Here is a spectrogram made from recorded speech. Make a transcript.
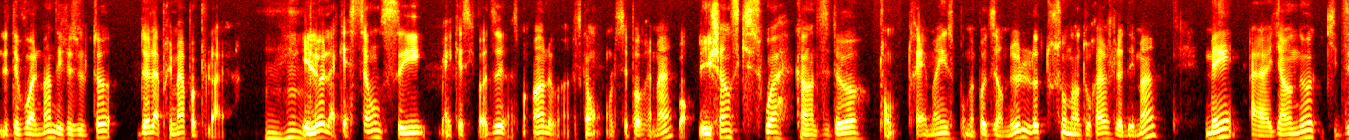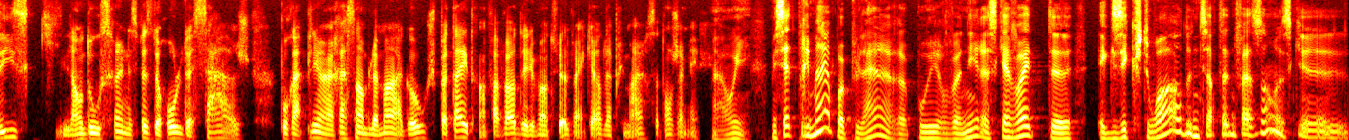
le dévoilement des résultats de la primaire populaire. Mhm. Et là, la question, c'est ben, qu'est-ce qu'il va dire à ce moment-là? Parce qu'on ne le sait pas vraiment? Les chances qu'il soit candidat sont très minces, pour ne pas dire nulles. Là, tout son entourage le dément. Mais euh, il y en a qui disent qu'il endosserait une espèce de rôle de sage pour appeler un rassemblement à gauche, peut-être en faveur de l'éventuel vainqueur de la primaire, sait-on jamais. Ah oui. Mais cette primaire populaire, pour y revenir, est-ce qu'elle va être euh, exécutoire d'une certaine façon? Est-ce que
